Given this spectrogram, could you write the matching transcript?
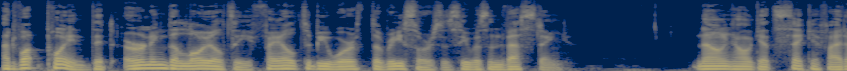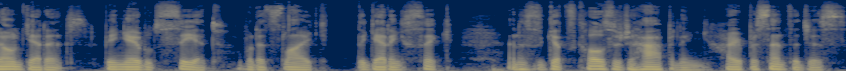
At what point did earning the loyalty fail to be worth the resources he was investing? Knowing I'll get sick if I don't get it, being able to see it, what it's like, the getting sick, and as it gets closer to happening, higher percentages,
